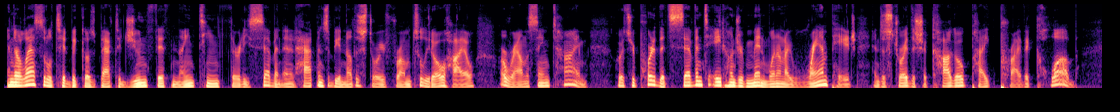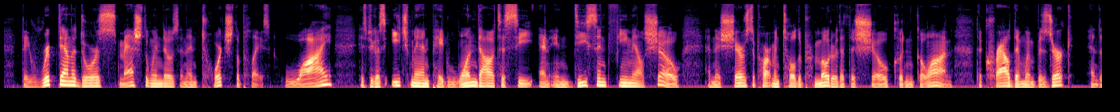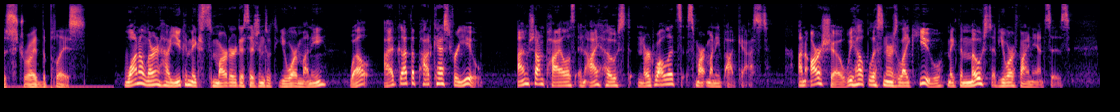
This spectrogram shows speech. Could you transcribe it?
And our last little tidbit goes back to June 5th, 1937, and it happens to be another story from Toledo, Ohio, around the same time, where it's reported that seven to eight hundred men went on a rampage and destroyed the Chicago Pike Private Club. They ripped down the doors, smashed the windows, and then torched the place. Why? It's because each man paid $1 to see an indecent female show, and the sheriff's department told the promoter that the show couldn't go on. The crowd then went berserk and destroyed the place. Want to learn how you can make smarter decisions with your money? Well, I've got the podcast for you. I'm Sean Pyles, and I host NerdWallet's Smart Money Podcast. On our show, we help listeners like you make the most of your finances.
